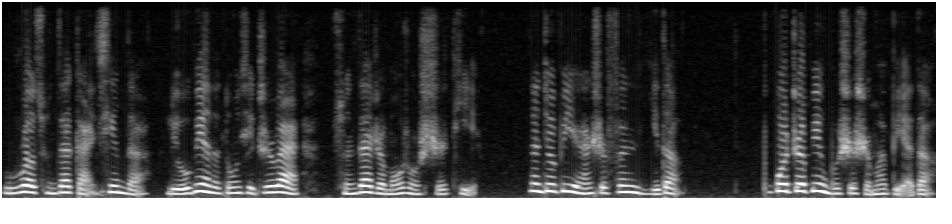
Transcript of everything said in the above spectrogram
如若存在感性的流变的东西之外存在着某种实体，那就必然是分离的。不过这并不是什么别的。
